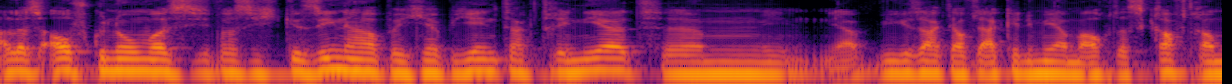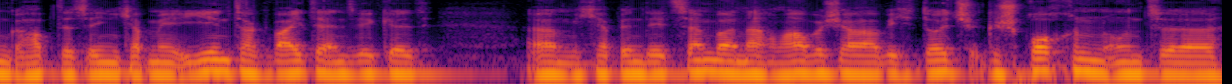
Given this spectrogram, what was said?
alles aufgenommen, was ich, was ich gesehen habe. Ich habe jeden Tag trainiert. Ähm, ja, wie gesagt, auf der Akademie haben wir auch das Kraftraum gehabt, deswegen ich habe mir jeden Tag weiterentwickelt. Ähm, ich habe im Dezember nach dem Habejahr habe ich Deutsch gesprochen und äh,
